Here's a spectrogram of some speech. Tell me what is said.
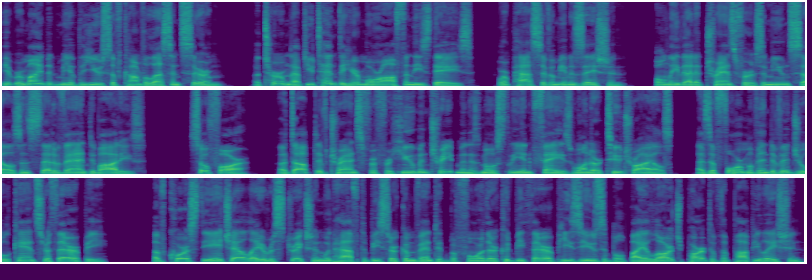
It reminded me of the use of convalescent serum, a term that you tend to hear more often these days, or passive immunization, only that it transfers immune cells instead of antibodies. So far, adoptive transfer for human treatment is mostly in phase 1 or 2 trials, as a form of individual cancer therapy. Of course, the HLA restriction would have to be circumvented before there could be therapies usable by a large part of the population,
